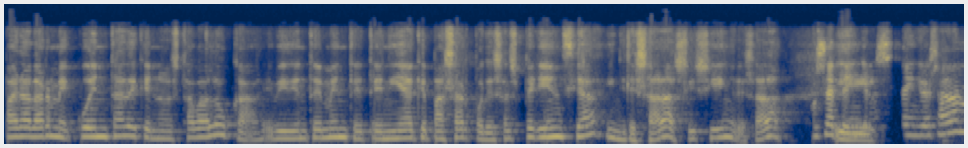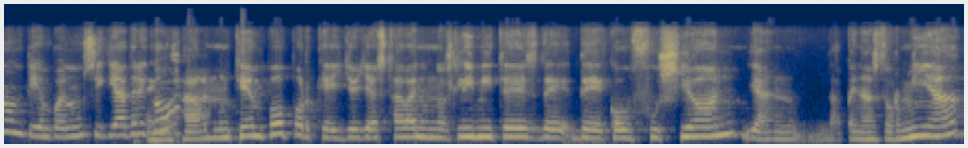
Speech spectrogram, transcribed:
para darme cuenta de que no estaba loca. Evidentemente tenía que pasar por esa experiencia ingresada, sí, sí, ingresada. O sea, te, ingresaron un tiempo en un psiquiátrico. Ingresaron un tiempo porque yo ya estaba en unos límites de, confusión, ya apenas dormía,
